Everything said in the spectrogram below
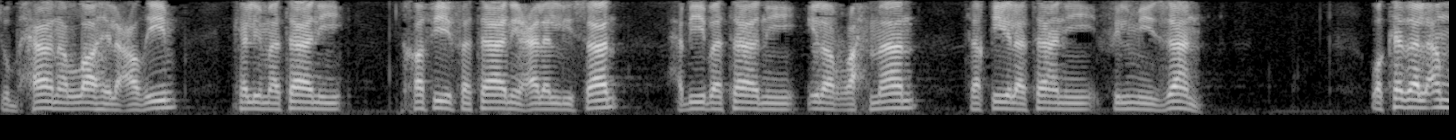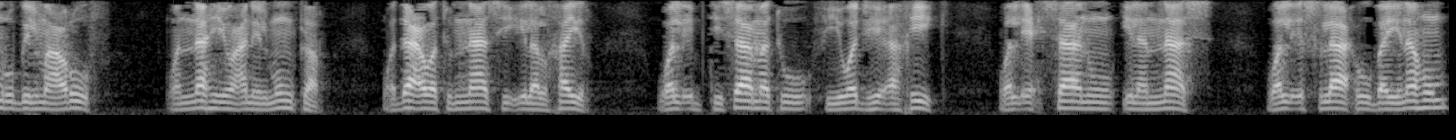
سبحان الله العظيم كلمتان خفيفتان على اللسان حبيبتان إلى الرحمن ثقيلتان في الميزان وكذا الأمر بالمعروف والنهي عن المنكر ودعوة الناس إلى الخير والابتسامة في وجه أخيك والإحسان إلى الناس والإصلاح بينهم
